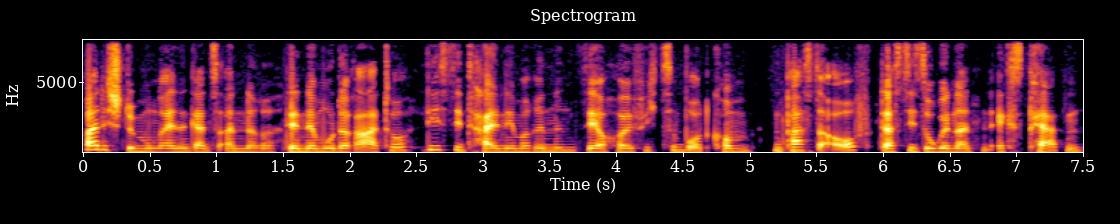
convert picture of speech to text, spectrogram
war die Stimmung eine ganz andere, denn der Moderator ließ die Teilnehmerinnen sehr häufig zu Wort kommen und passte auf, dass die sogenannten Experten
